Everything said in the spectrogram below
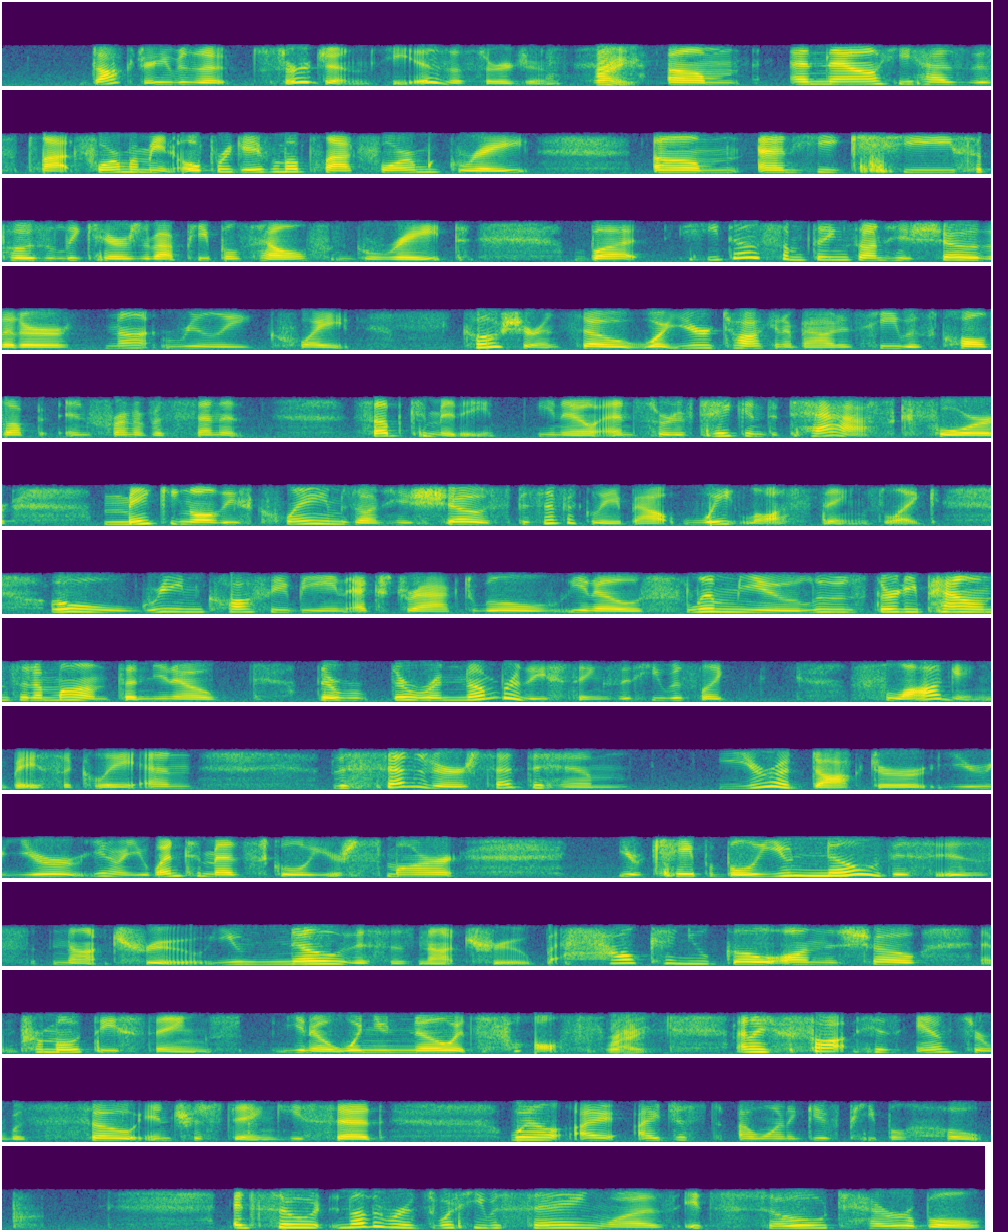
doctor. He was a surgeon. He is a surgeon. Right. Um, and now he has this platform. I mean, Oprah gave him a platform. Great. Um, and he he supposedly cares about people's health. Great. But he does some things on his show that are not really quite kosher. And so what you're talking about is he was called up in front of a Senate subcommittee, you know, and sort of taken to task for making all these claims on his show specifically about weight loss things like oh green coffee bean extract will you know slim you lose 30 pounds in a month and you know there there were a number of these things that he was like flogging basically and the senator said to him you're a doctor you you're you know you went to med school you're smart you're capable you know this is not true. You know this is not true but how can you go on the show and promote these things you know when you know it's false? Right. And i thought his answer was so interesting. He said well i i just i want to give people hope. And so in other words what he was saying was it's so terrible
